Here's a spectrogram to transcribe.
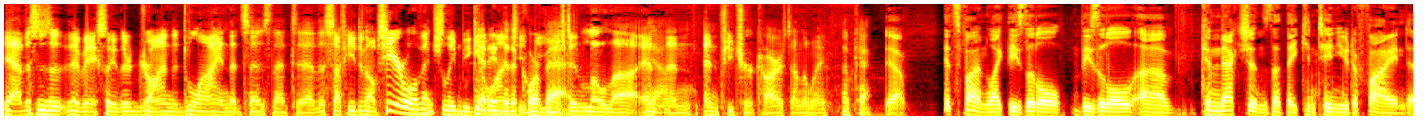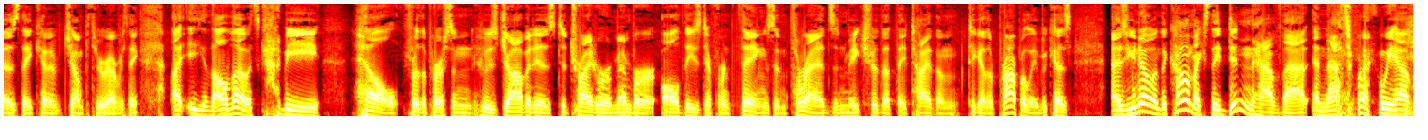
Yeah, this is a, they basically they're drawing a line that says that uh, the stuff he develops here will eventually be Get into the to be Corvette. used in Lola and Yeah. then and future cars down the way. okay. Yeah. It's fun, like these little these little uh, connections that they continue to find as they kind of jump through everything. Uh, although it's got to be hell for the person whose job it is to try to remember all these different things and threads and make sure that they tie them together properly. Because, as you know, in the comics they didn't have that, and that's why we have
